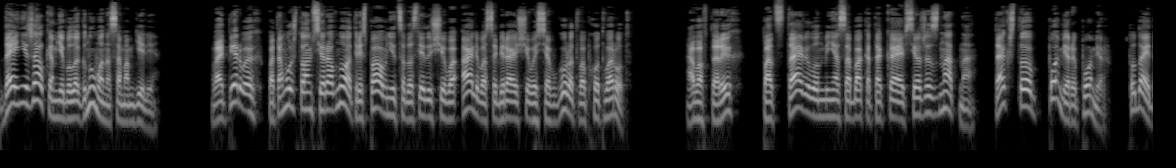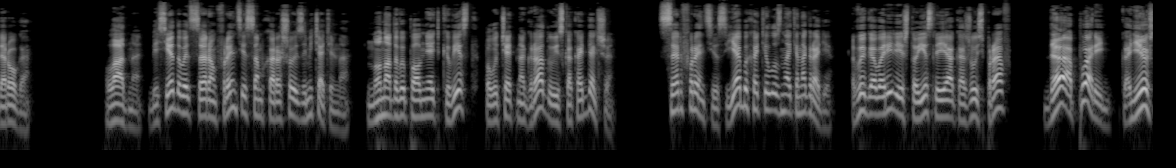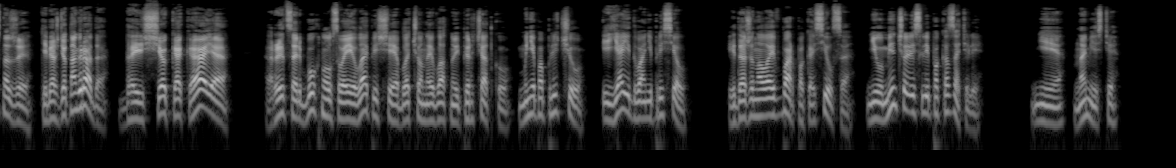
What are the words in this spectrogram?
Да и не жалко мне было гнума на самом деле. Во-первых, потому что он все равно отреспаунится до следующего альва, собирающегося в город в обход ворот. А во-вторых, подставил он меня, собака такая, все же знатно. Так что помер и помер. Туда и дорога. Ладно, беседовать с сэром Фрэнсисом хорошо и замечательно. Но надо выполнять квест, получать награду и скакать дальше. Сэр Фрэнсис, я бы хотел узнать о награде. Вы говорили, что если я окажусь прав... Да, парень, конечно же, тебя ждет награда. Да еще какая! Рыцарь бухнул своей лапище, облаченной в латную перчатку, мне по плечу, и я едва не присел. И даже на лайфбар покосился. Не уменьшились ли показатели? Не, на месте.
